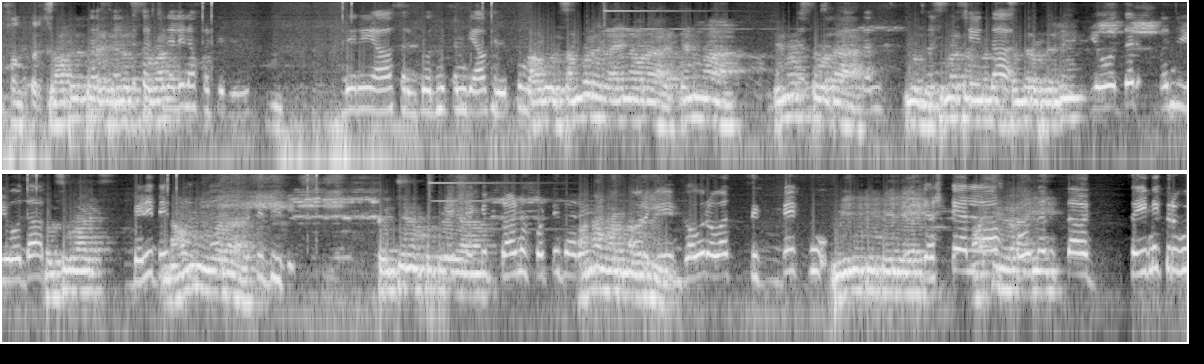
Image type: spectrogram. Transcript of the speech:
ಸ್ವಂತ ನಾವು ಸ್ವಂತ ಖರ್ಚಿನಲ್ಲಿ ನಾವು ಕಟ್ಟಿದ್ವಿ ಬೇರೆ ಯಾವ ಸರ್ ಗೋರ್ಮೆಂಟ್ ನಮ್ಗೆ ಯಾವ ಹೆಲ್ಪ್ ಯೋಧರ್ ಒಂದು ಯೋಧ ಬಸವರಾಜ್ ಬೆಳಿಬೇಕು ಕಟ್ಟಿದ್ದೀವಿ ದೇಶಕ್ಕೆ ಪ್ರಾಣ ಕೊಟ್ಟಿದ್ದಾರೆ. ಅವ್ರಿಗೆ ಗೌರವ ಸಿಗ್ಬೇಕು. ಅಷ್ಟೇ ಅಲ್ಲ ಹೋದಂತ ಸೈನಿಕರಿಗೂ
